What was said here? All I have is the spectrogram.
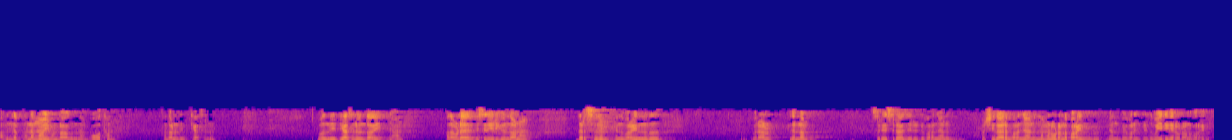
അതിന്റെ ഫലമായി ഉണ്ടാകുന്ന ബോധം. അതാണ് നിധ്യാസനം. അപ്പോൾ നിധ്യാസനം എന്തായി? ഞാൻ അതവിടെ വിശദീകരിക്കും എന്താണോ ദർശനം എന്ന് പറയുന്നത് ഒരാൾ ഇതെല്ലാം സുരേശ്വരാചാര്യർ പറഞ്ഞാലും ഭക്ഷ്യകാരൻ പറഞ്ഞാലും നമ്മളോടല്ല പറയുന്നത്. ഞാൻ മുമ്പേ പറഞ്ഞിട്ട് ഇത് വൈദികരോടാണ് പറയുന്നത്.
